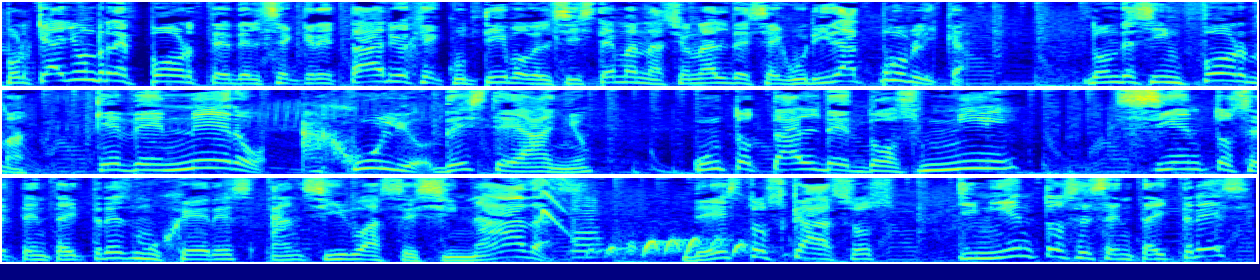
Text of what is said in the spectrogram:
porque hay un reporte del secretario ejecutivo del Sistema Nacional de Seguridad Pública, donde se informa que de enero a julio de este año, un total de 2.173 mujeres han sido asesinadas. De estos casos, 563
